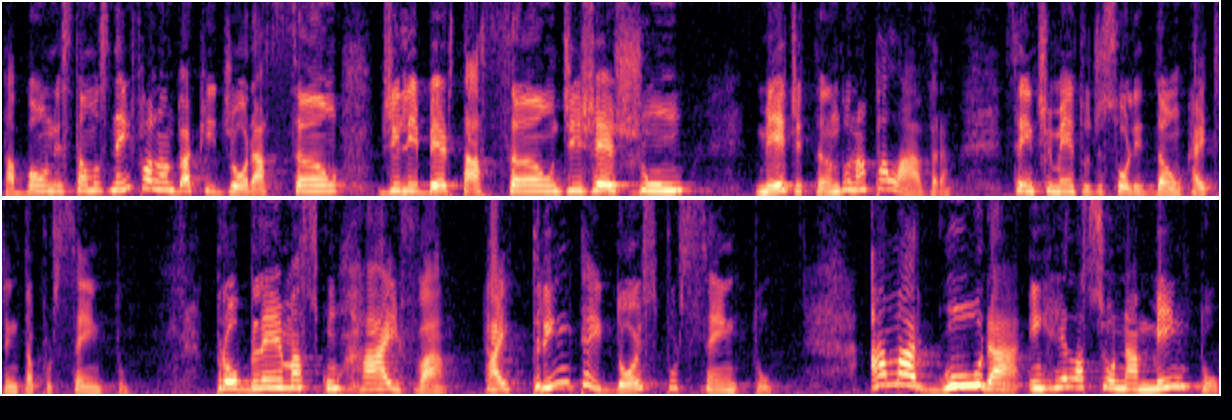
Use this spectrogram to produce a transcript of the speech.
tá bom? Não estamos nem falando aqui de oração, de libertação, de jejum, meditando na palavra. Sentimento de solidão cai 30%. Problemas com raiva cai 32%. Amargura em relacionamento,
